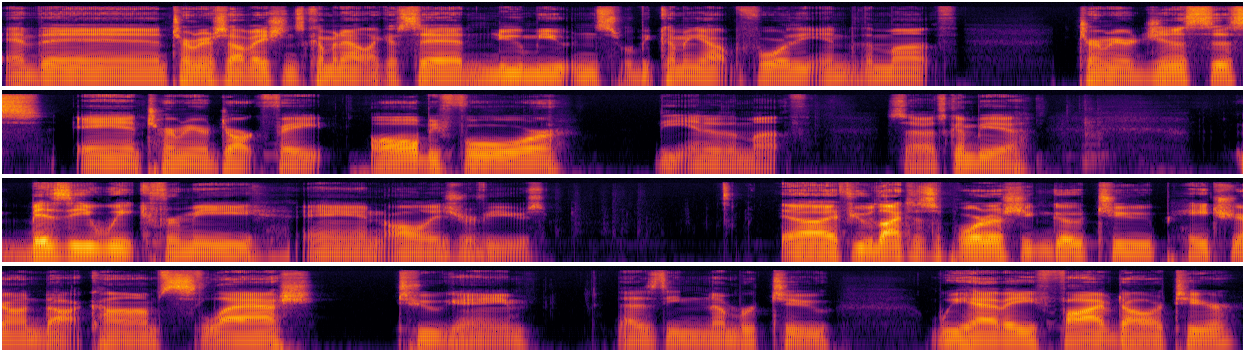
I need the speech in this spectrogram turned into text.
And then Terminator Salvation is coming out, like I said. New Mutants will be coming out before the end of the month. Terminator Genisys, and Terminator Dark Fate, all before the end of the month. So it's going to be a busy week for me and all these reviews. Uh, if you would like to support us, you can go to patreon.com slash 2game. That is the number two we have a $5 tier,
